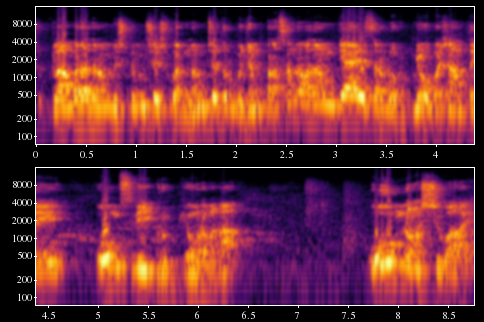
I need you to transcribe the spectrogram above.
శుక్లాంబరదనం విష్ణుం శశివర్ణం చతుర్భుజం ప్రసన్నవదనం ధ్యాయ సర్వవిజ్ఞోపశాంతయే ఓం శ్రీ గురుభ్యో నమ. ఓం నమ శివాయ.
